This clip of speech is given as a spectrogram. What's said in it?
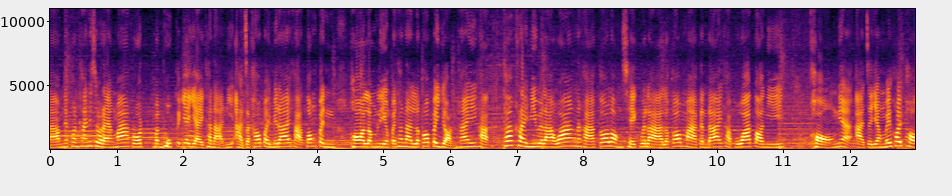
น้ำเนี่ยค่อนข้างที่จะแรงมากรถบรรทุกใหญ่ๆ ขนาดนี้อาจจะเข้าไปไม่ได้ค่ะ ต้องเป็นฮอลำเลียงไปเท่านั้นแล้วก็ไปหย่อนให้ค่ะ ถ้าใครมีเวลาว่างนะคะ ก็ลองเช็คเวลาแล้วก็มากันได้ค่ะ เพราะว่าตอนนี้ ของเนี่ยอาจจะยังไม่ค่อยพอ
